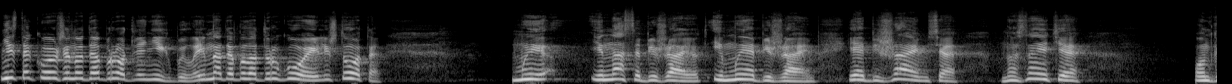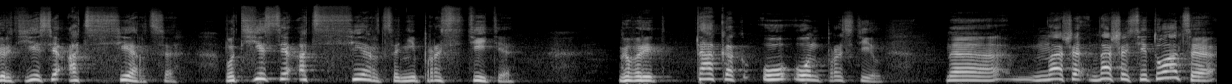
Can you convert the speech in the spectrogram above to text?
не такое уж оно добро для них было. Им надо было другое или что-то. Мы и нас обижают, и мы обижаем, и обижаемся. Но знаете, он говорит, если от сердца, вот если от сердца не простите, говорит, так как он простил. Э, наша, наша ситуация,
